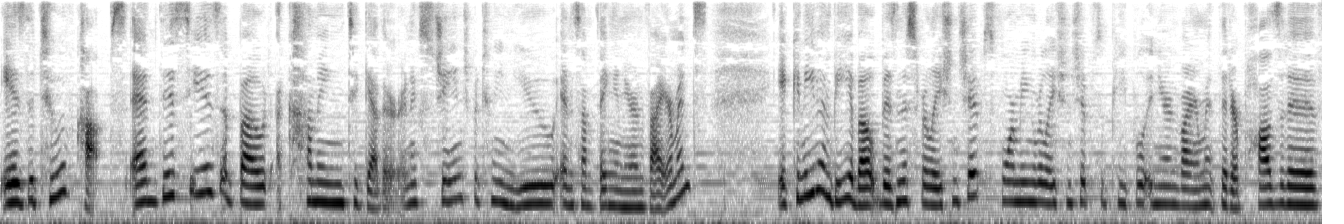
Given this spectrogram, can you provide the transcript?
is the Two of Cups. And this is about a coming together, an exchange between you and something in your environment. It can even be about business relationships, forming relationships with people in your environment that are positive,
